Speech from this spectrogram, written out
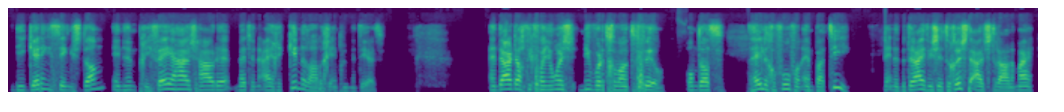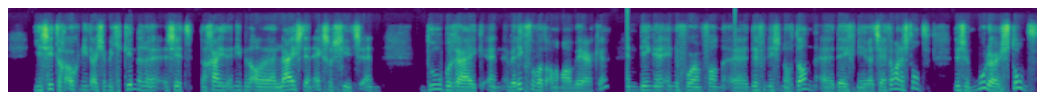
die Getting Things Done in hun privéhuishouden met hun eigen kinderen hadden geïmplementeerd. En daar dacht ik van jongens, nu wordt het gewoon te veel. Omdat het hele gevoel van empathie in het bedrijf is het rust uitstralen, maar je zit toch ook niet als je met je kinderen zit, dan ga je niet met allerlei lijsten en extra sheets en doelbereik en weet ik veel wat allemaal werken. En dingen in de vorm van uh, definition of done uh, definiëren, et cetera. Maar er stond, dus een moeder stond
